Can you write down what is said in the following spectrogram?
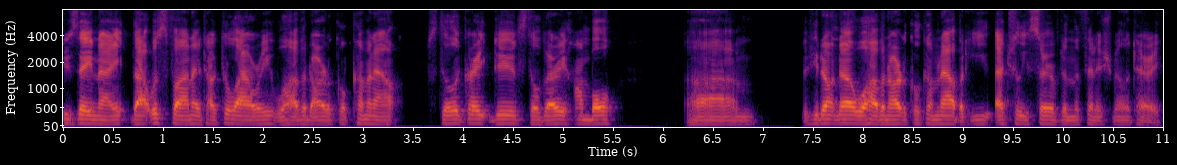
Tuesday night. That was fun. I talked to Lauri. We'll have an article coming out. Still a great dude, still very humble. Um, if you don't know, we'll have an article coming out, but he actually served in the Finnish military.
